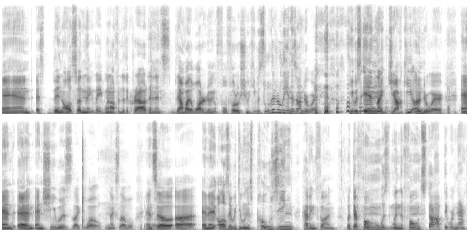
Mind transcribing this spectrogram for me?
And as, then all of a sudden they, they went off into the crowd and then down by the water doing a full photo shoot. He was literally in his underwear. he was in like jockey underwear, and and and she was like, "Whoa, next level." And so uh, and then all they were doing is posing, having fun. But their phone was when the phone stopped, they were not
